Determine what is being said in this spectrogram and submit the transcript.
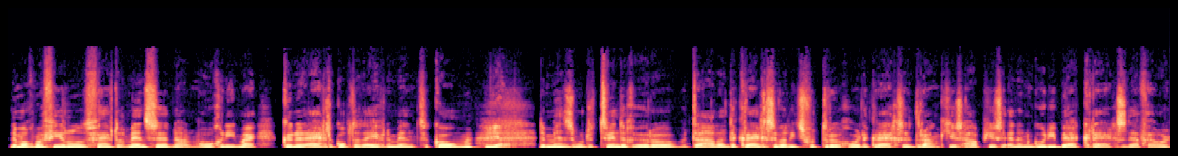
Er mogen maar 450 mensen, nou dat mogen niet, maar kunnen eigenlijk op dat evenement komen. Ja. De mensen moeten 20 euro betalen. Daar krijgen ze wel iets voor terug hoor. Dan krijgen ze drankjes, hapjes en een goodiebag krijgen ze daarvoor.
